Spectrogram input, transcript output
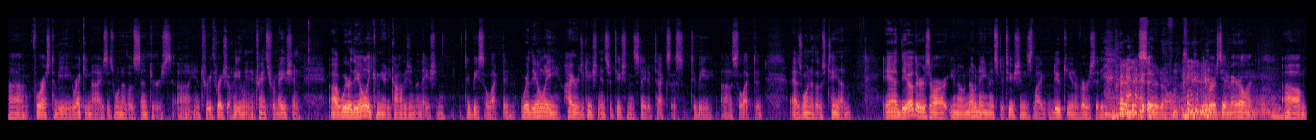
uh, for us to be recognized as one of those centers uh, in truth, racial healing, and transformation, uh, we're the only community college in the nation to be selected. We're the only higher education institution in the state of Texas to be uh, selected as one of those ten. And the others are, you know, no-name institutions like Duke University, and Citadel, and University of Maryland. Um,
